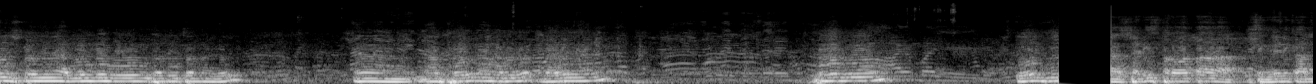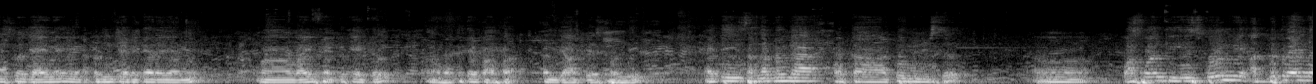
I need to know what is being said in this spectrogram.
తీసుకొని అల్లుళ్ళు చదువుతున్నాడు ఆ, నా phone number double nine four nine eight studies తర్వాత సింగరేణి కాలేజ్లో జాయిన్ అయ్యి అక్కడ నుంచి రిటైర్ అయ్యాను మా వైఫ్ అడ్వకేట్ ఒకటే పాప తను జాబ్ చేస్తుంది అయితే ఈ సందర్భంగా ఒక టూ మినిట్స్ వాస్తవానికి ఈ స్కూల్ని అద్భుతమైన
